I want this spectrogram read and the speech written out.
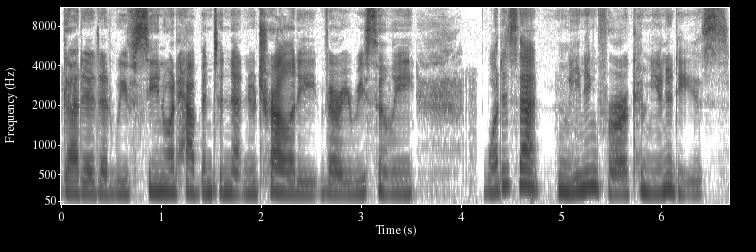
gutted, and we've seen what happened to net neutrality very recently. What is that meaning for our communities?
